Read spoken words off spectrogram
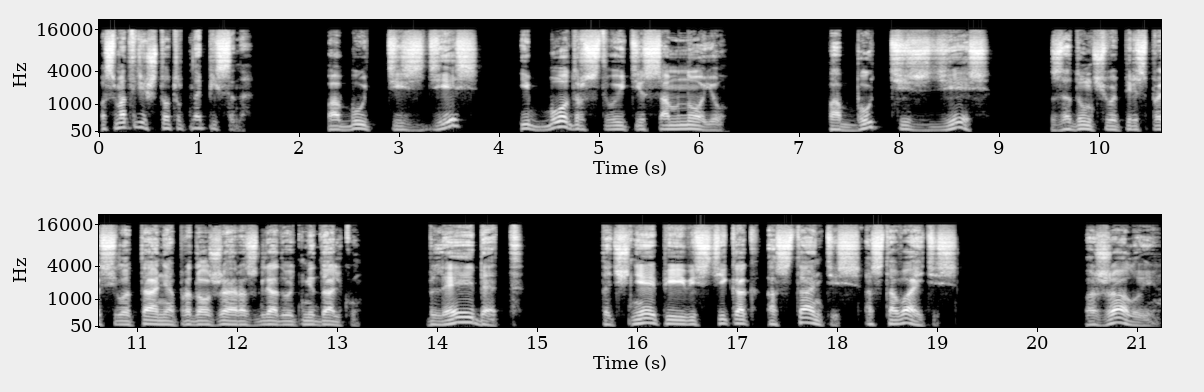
Посмотри, что тут написано. «Побудьте здесь и бодрствуйте со мною». «Побудьте здесь». — задумчиво переспросила Таня, продолжая разглядывать медальку. «Блейбет. Точнее перевести как «останьтесь», «оставайтесь». «Пожалуй,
